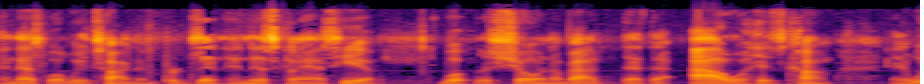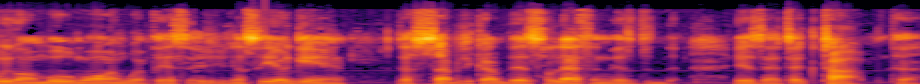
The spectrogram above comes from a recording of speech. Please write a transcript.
And that's what we're trying to present in this class here what was showing about that the hour has come. And we're going to move on with this. As you can see again, the subject of this lesson is is at the top. The,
